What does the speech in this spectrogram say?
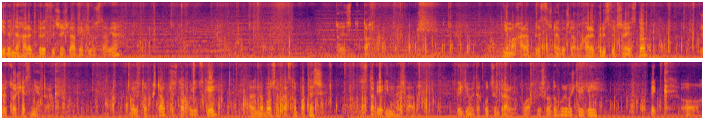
jedyny charakterystyczny ślad jaki zostawię to jest to. Nie ma charakterystycznego śladu. Charakterystyczne jest to, że coś jest nie tak. Bo jest to w kształcie stopy ludzkiej, ale na bosaka stopa też zostawia inne ślady. Wejdziemy w taką centralną pułapkę śladową, żebyście wiedzieli. Pyk. O.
